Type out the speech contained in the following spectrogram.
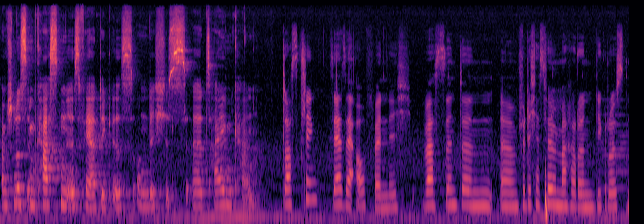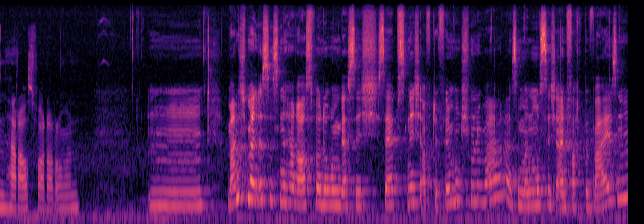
am Schluss im Kasten ist, fertig ist und ich es äh, zeigen kann. Das klingt sehr, sehr aufwendig. Was sind denn äh, für dich als Filmemacherin die größten Herausforderungen? Mm, manchmal ist es eine Herausforderung, dass ich selbst nicht auf der Filmhochschule war. Also man muss sich einfach beweisen.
